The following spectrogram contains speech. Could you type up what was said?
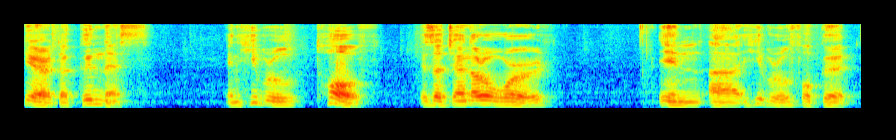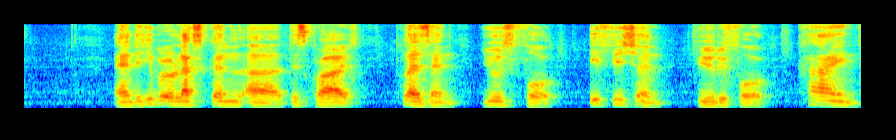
here, the goodness, in Hebrew, tov, is a general word in uh, Hebrew for good. And the Hebrew lexicon uh, describes pleasant, useful, efficient, beautiful, kind,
